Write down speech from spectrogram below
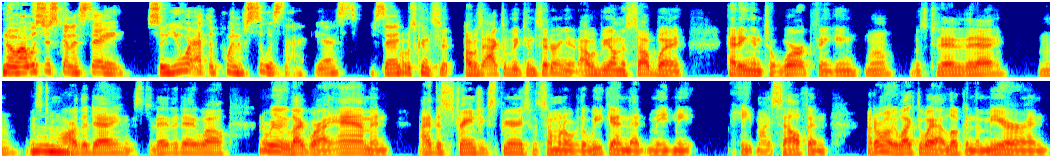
No, I was just gonna say so you were at the point of suicide, yes? You said I was consi- I was actively considering it. I would be on the subway heading into work thinking, well, is today the day? Hmm? Is mm. tomorrow the day? Is today the day? Well, I don't really like where I am. And I had this strange experience with someone over the weekend that made me hate myself and I don't really like the way I look in the mirror and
